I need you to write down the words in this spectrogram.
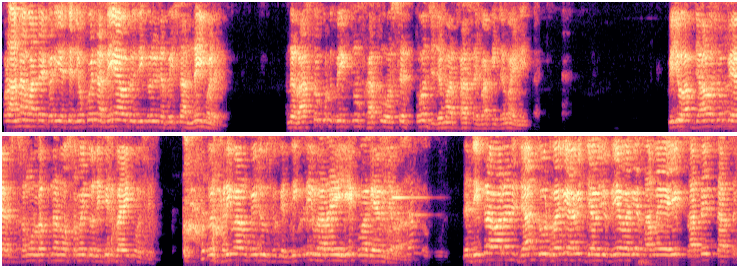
પણ આના માટે કરીએ છીએ. જો કોઈના નહીં આવે તો દીકરીઓને પૈસા નહીં મળે. અને રાષ્ટ્રકૂટ બેંકનું ખાતું હશે તો જ જમા થશે, બાકી જમાય નહીં થાય. બીજું આપ જાણો છો કે સમૂહ લગ્નનો સમય તો નિખિલભાઈ આપ્યો છે. તો ફરી વાર હું કહી છું કે દીકરી વાળાએ એક વાગે આવી જવાનું. ને દીકરા વાળાને જાન દોઢ વાગે આવી જ જવું બે વાગે સામે એક સાથે જ થશે.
